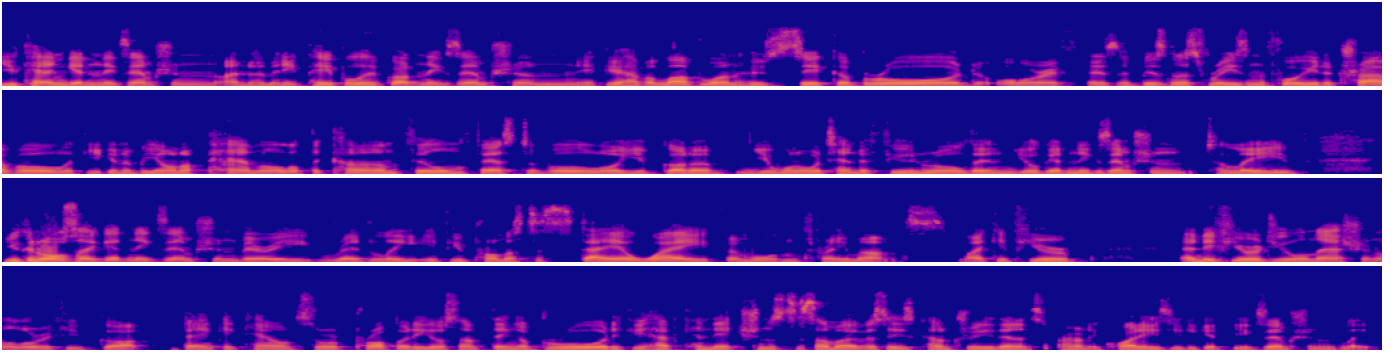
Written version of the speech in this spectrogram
you can get an exemption. I know many people who've got an exemption. If you have a loved one who's sick abroad, or if there's a business reason for you to travel, if you're going to be on a panel at the Cannes Film Festival, or you've got a you want to attend a funeral, then you'll get an exemption to leave. You can also get an exemption very readily if you promise to stay away for more than three months. Like if you're and if you're a dual national or if you've got bank accounts or a property or something abroad, if you have connections to some overseas country, then it's apparently quite easy to get the exemption and leave.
